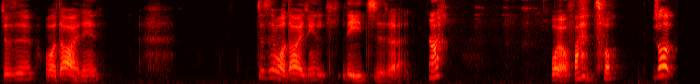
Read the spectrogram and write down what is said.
就是我都已经，就是我都已经离职了啊，我有犯错，你说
